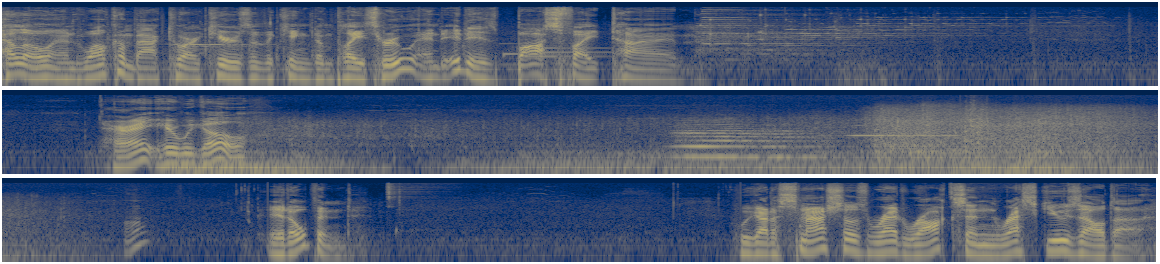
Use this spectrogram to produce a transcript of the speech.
Hello and welcome back to our Tears of the Kingdom playthrough, and it is boss fight time. Alright, here we go. Huh? It opened. We gotta smash those red rocks and rescue Zelda.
